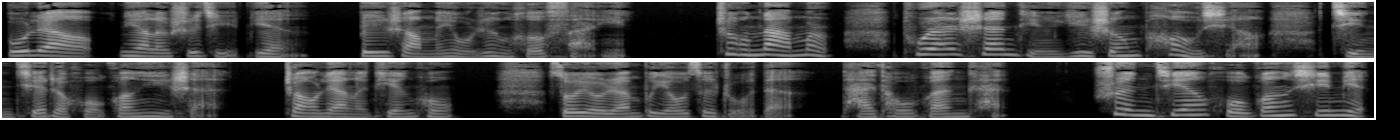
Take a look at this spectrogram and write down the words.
不料念了十几遍。碑上没有任何反应，正纳闷突然山顶一声炮响，紧接着火光一闪，照亮了天空。所有人不由自主的抬头观看，瞬间火光熄灭，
